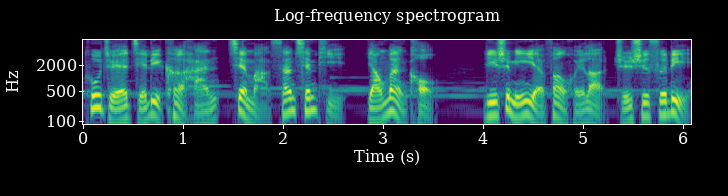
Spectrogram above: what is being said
突厥颉利可汗献马三千匹，羊万口，李世民也放回了执师司隶。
